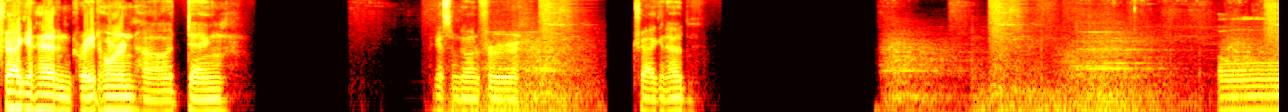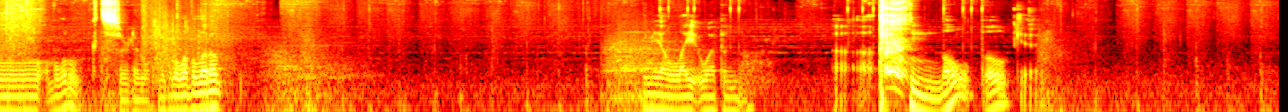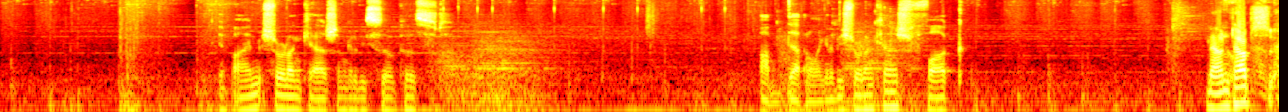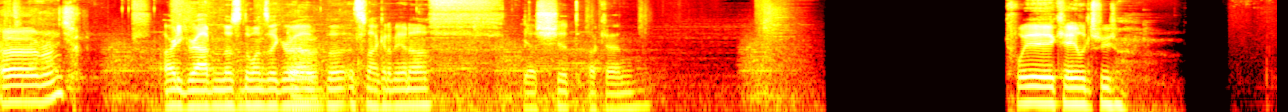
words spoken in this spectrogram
Dragon head and great horn. Oh dang. I guess I'm going for dragon head. Oh, I'm a little concerned I won't be to level that up. Give me a light weapon. Uh, nope, okay. If I'm short on cash, I'm gonna be so pissed. I'm definitely gonna be short on cash. Fuck. Mountaintops uh, runes. I already grabbed them, those are the ones I grabbed, but it's not gonna be enough. Yeah, shit, okay. Quick, hailing tree.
